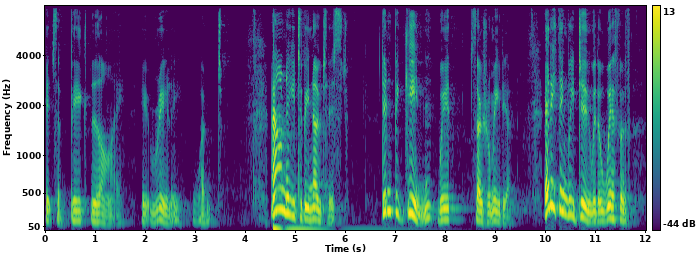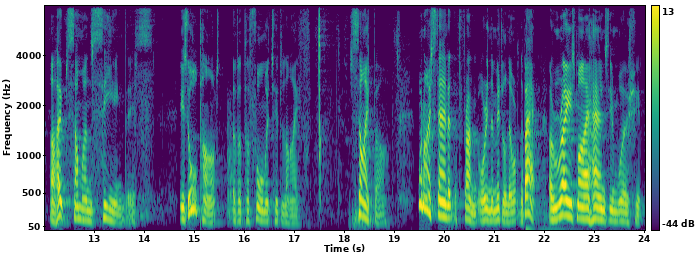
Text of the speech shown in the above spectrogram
It's a big lie. It really won't. Our need to be noticed didn't begin with social media. Anything we do with a whiff of, I hope someone's seeing this, is all part of a performative life. Sidebar. When I stand at the front or in the middle or at the back and raise my hands in worship,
